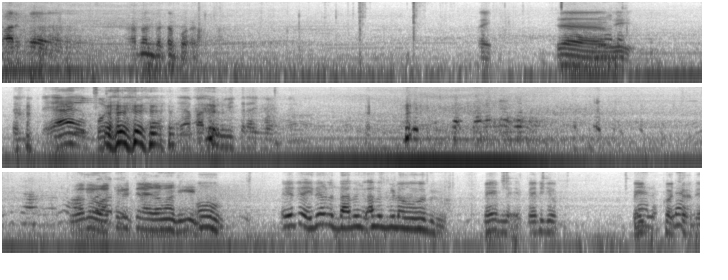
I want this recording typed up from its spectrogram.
பாருங்க அதான் வெட்ட போறேன் ரைட் இது அது- ஏன் போட்டு- ஏன் பத்து ரூபாய் விக்கிறாய் போடணும்? ஓ இது இது அது அது கூட போகுது பெரிய வெயிட் கொச்சது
